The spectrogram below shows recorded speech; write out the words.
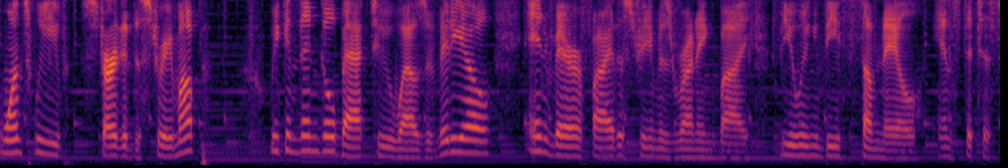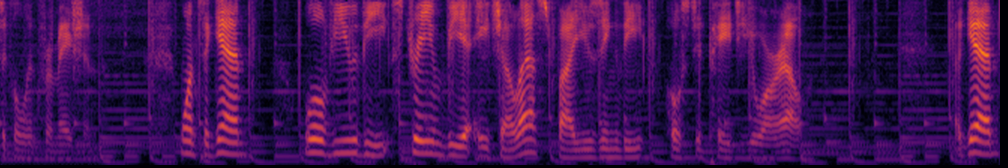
Once we've started the stream up, we can then go back to Wowza Video and verify the stream is running by viewing the thumbnail and statistical information. Once again, We'll view the stream via HLS by using the hosted page URL. Again,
